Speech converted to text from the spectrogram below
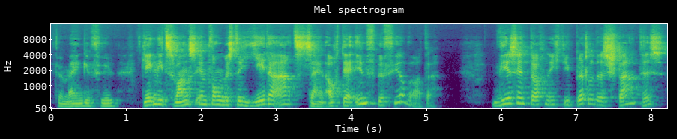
für mein Gefühl. Gegen die Zwangsimpfung müsste jeder Arzt sein, auch der Impfbefürworter. Wir sind doch nicht die Büttel des Staates,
